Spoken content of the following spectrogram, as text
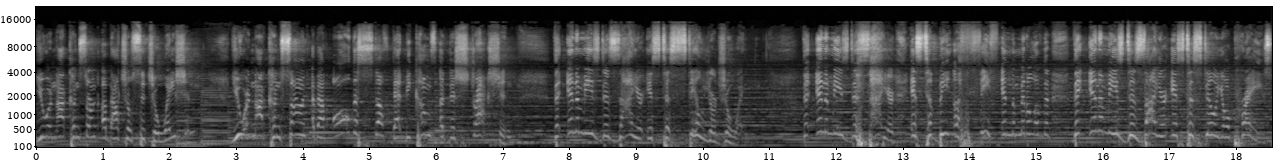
You are not concerned about your situation. You are not concerned about all the stuff that becomes a distraction. The enemy's desire is to steal your joy. The enemy's desire is to be a thief in the middle of the The enemy's desire is to steal your praise.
